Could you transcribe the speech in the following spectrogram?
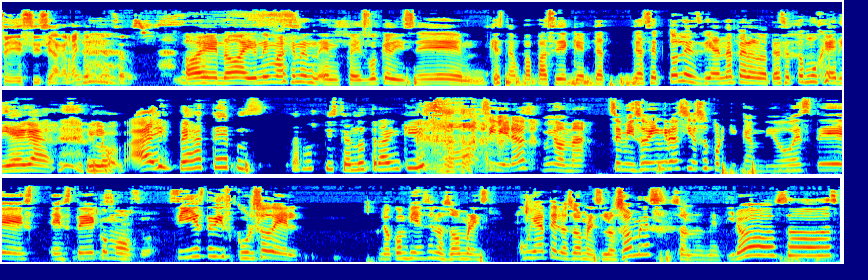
Sí, sí, sí, agarran confianza. Oye, no, hay una imagen en, en Facebook que dice que está un papá así de que te, te acepto lesbiana, pero no te acepto mujeriega. Y lo, ay, espérate, pues estamos pisteando tranqui. no si vieras mi mamá se me hizo bien gracioso porque cambió este este como Discurso. sí este discurso del no confíes en los hombres cuídate de los hombres los hombres son los mentirosos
